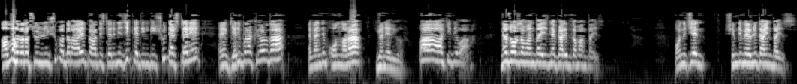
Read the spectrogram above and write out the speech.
Allah ve Resulünün şu kadar ayet ve hadislerinin zikredildiği şu dersleri e, geri bırakıyor da efendim onlara yöneliyor. Ah gidi vah. Ne zor zamandayız, ne garip zamandayız. Onun için şimdi Mevlid ayındayız.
